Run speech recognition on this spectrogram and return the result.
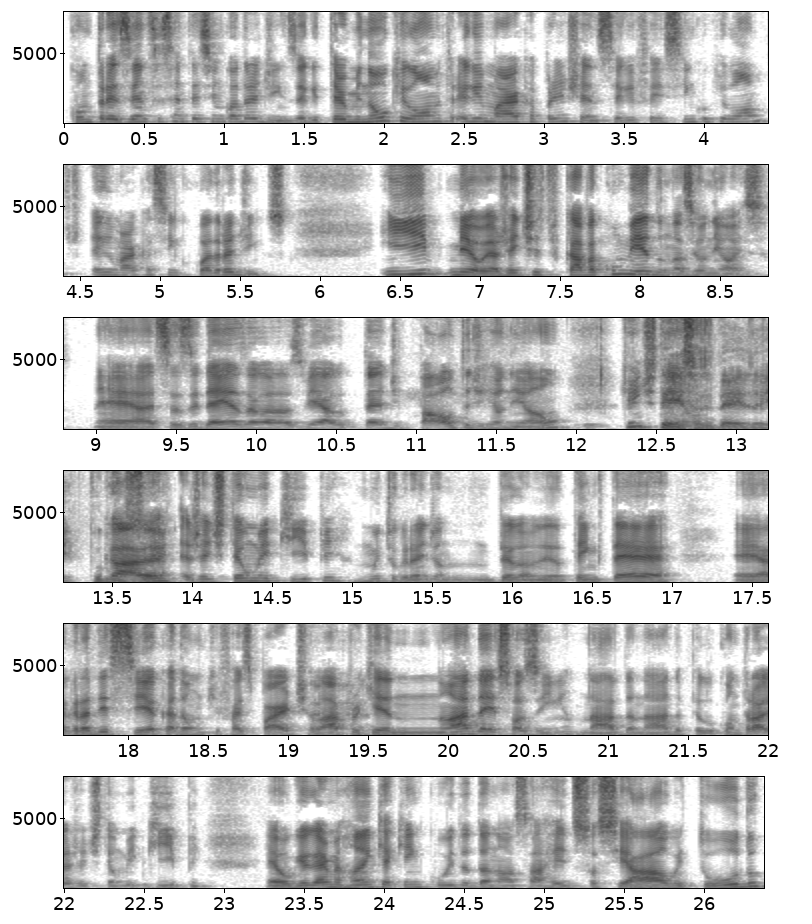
com 365 quadradinhos. Ele terminou o quilômetro, ele marca preenchendo. Se ele fez 5 quilômetros, ele marca 5 quadradinhos. E, meu, a gente ficava com medo nas reuniões. É, essas ideias, elas vieram até de pauta de reunião. Quem A gente tem essas um- ideias aí? Tudo Cara, você? a gente tem uma equipe muito grande. Eu, tenho que até é, agradecer a cada um que faz parte lá, É. porque nada é sozinho, nada, nada. Pelo contrário, a gente tem uma equipe. É, o Guilherme Rank é quem cuida da nossa rede social e tudo.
